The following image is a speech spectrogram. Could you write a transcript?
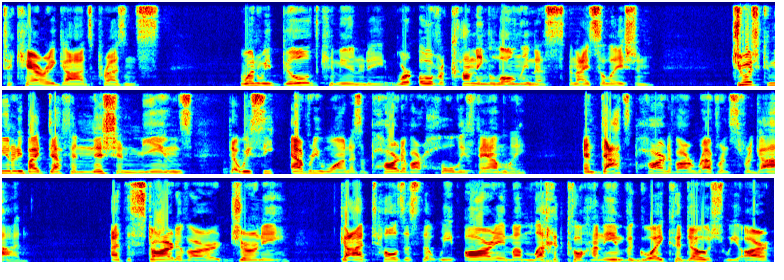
to carry God's presence. When we build community, we're overcoming loneliness and isolation. Jewish community, by definition, means that we see everyone as a part of our holy family and that's part of our reverence for God. At the start of our journey, God tells us that we are a mamlechet kohanim v'goy kadosh. We are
